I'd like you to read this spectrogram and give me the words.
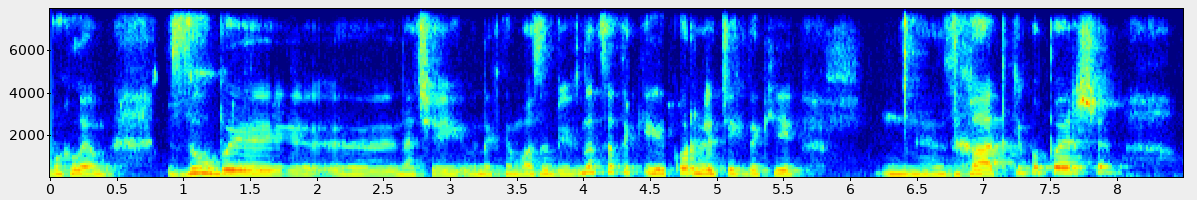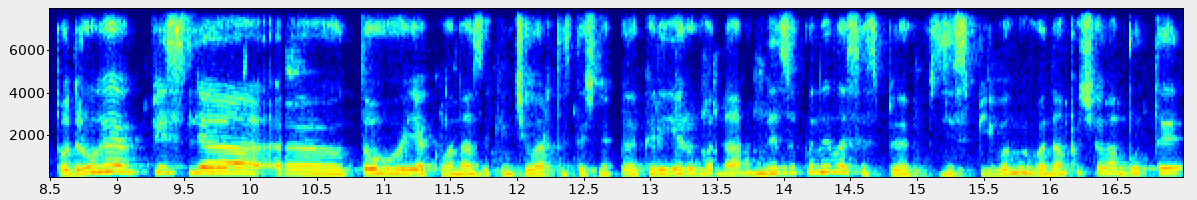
вуглем, зуби, е, наче у них нема зубів. Ну, це такі кормлять їх такі згадки, по-перше. По-друге, після е, того, як вона закінчила артистичну кар'єру, вона не зупинилася зі співами, вона почала бути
